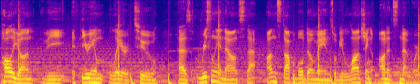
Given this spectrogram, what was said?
Polygon, the Ethereum Layer 2, has recently announced that Unstoppable Domains will be launching on its network.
